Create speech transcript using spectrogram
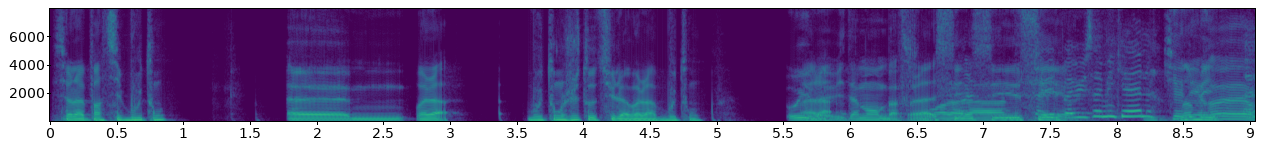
sur la partie bouton. Euh, Voilà. Bouton juste au-dessus, là, voilà, bouton. Oui, Voilà. bah, évidemment. Bah, Voilà, oh là c'est- là, c'est- mais c'est- T'avais pas vu ça, Michael Quelle Non, mais- erreur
